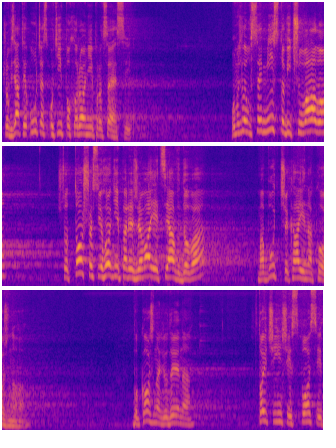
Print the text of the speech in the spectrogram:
щоб взяти участь у тій похоронній процесії. Бо, можливо, все місто відчувало, що то, що сьогодні переживає ця вдова, мабуть, чекає на кожного. Бо кожна людина в той чи інший спосіб,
